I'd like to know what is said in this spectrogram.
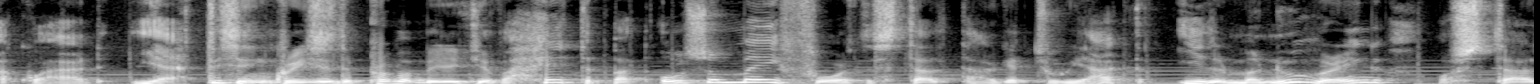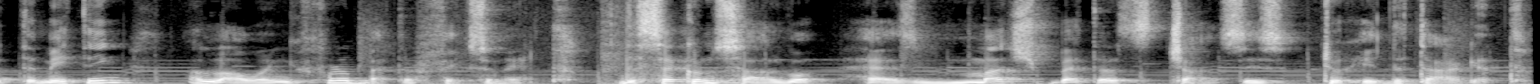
acquired yet. This increases the probability of a hit, but also may force the stealth target to react, either maneuvering or start emitting, allowing for a better fix on it. The second salvo has much better chances to hit the target.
